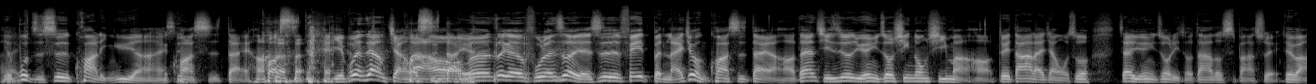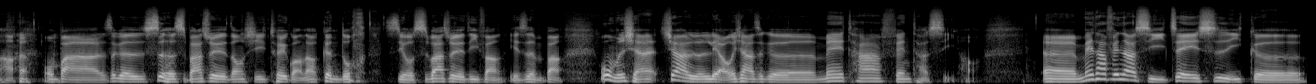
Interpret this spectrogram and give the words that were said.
也不只是跨领域啊，还跨时代哈，跨时代 也不能这样讲啦。我们这个福伦社也是非本来就很跨时代了哈，但是其实就是元宇宙新东西嘛哈。对大家来讲，我说在元宇宙里头，大家都十八岁，对吧哈？我们把这个适合十八岁的东西推广到更多有十八岁的地方，也是很棒。不过我们想来下来聊一下这个 Meta Fantasy 哈，呃，Meta Fantasy 这是一个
